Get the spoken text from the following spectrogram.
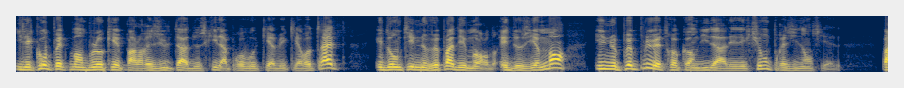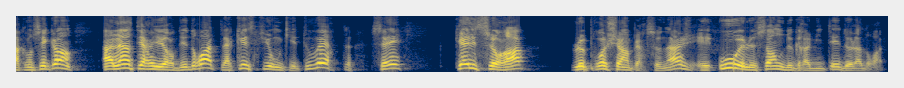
il est complètement bloqué par le résultat de ce qu'il a provoqué avec les retraites, et dont il ne veut pas démordre. Et deuxièmement, il ne peut plus être candidat à l'élection présidentielle. Par conséquent, à l'intérieur des droites, la question qui est ouverte, c'est quel sera le prochain personnage et où est le centre de gravité de la droite.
